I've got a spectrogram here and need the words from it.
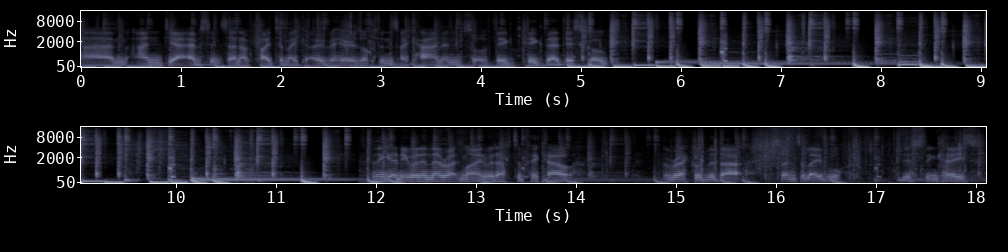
Um, and yeah, ever since then I've tried to make it over here as often as I can and sort of dig, dig their discogs. Think anyone in their right mind would have to pick out a record with that centre label, just in case.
